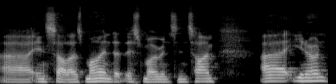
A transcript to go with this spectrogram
uh, in Salah's mind at this moment in time. Uh, you know,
